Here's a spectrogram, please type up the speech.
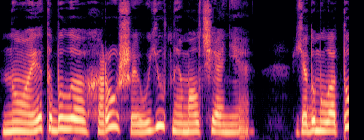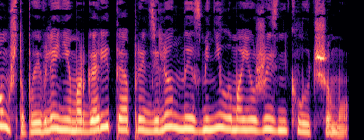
Но это было хорошее, уютное молчание. Я думала о том, что появление Маргариты определенно изменило мою жизнь к лучшему.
